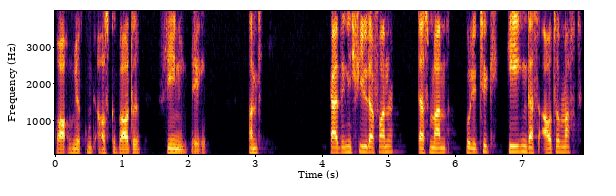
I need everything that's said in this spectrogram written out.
brauchen wir gut ausgebaute Schienenwege. Und ich halte nicht viel davon, dass man Politik gegen das Auto macht,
